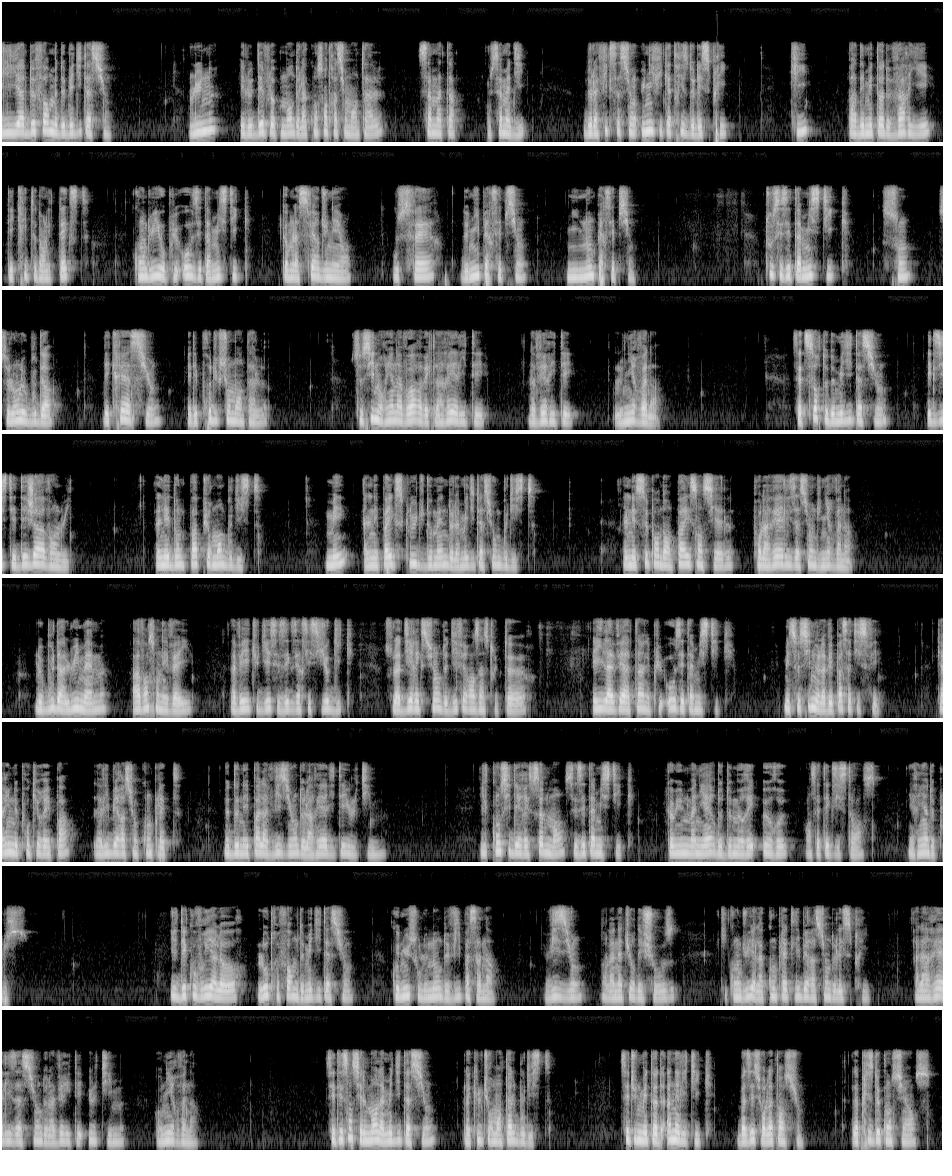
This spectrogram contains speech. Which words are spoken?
Il y a deux formes de méditation. L'une est le développement de la concentration mentale, samatha ou samadhi, de la fixation unificatrice de l'esprit, qui, par des méthodes variées décrites dans les textes, conduit aux plus hauts états mystiques comme la sphère du néant, ou sphère de ni perception ni non-perception. Tous ces états mystiques sont, selon le Bouddha, des créations et des productions mentales. Ceux-ci n'ont rien à voir avec la réalité, la vérité, le nirvana. Cette sorte de méditation existait déjà avant lui. Elle n'est donc pas purement bouddhiste, mais elle n'est pas exclue du domaine de la méditation bouddhiste. Elle n'est cependant pas essentielle pour la réalisation du nirvana. Le Bouddha lui-même, avant son éveil, avait étudié ces exercices yogiques sous la direction de différents instructeurs, et il avait atteint les plus hauts états mystiques. Mais ceci ne l'avait pas satisfait, car il ne procurait pas la libération complète, ne donnait pas la vision de la réalité ultime. Il considérait seulement ces états mystiques comme une manière de demeurer heureux en cette existence, et rien de plus. Il découvrit alors l'autre forme de méditation, connue sous le nom de vipassana, vision dans la nature des choses, qui conduit à la complète libération de l'esprit, à la réalisation de la vérité ultime, au nirvana. C'est essentiellement la méditation, la culture mentale bouddhiste. C'est une méthode analytique basée sur l'attention, la prise de conscience,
